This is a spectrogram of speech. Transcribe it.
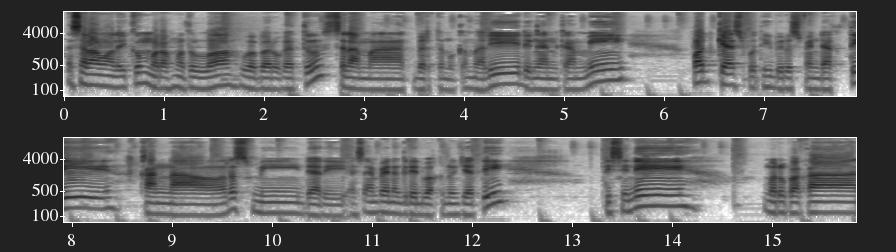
Assalamualaikum warahmatullahi wabarakatuh. Selamat bertemu kembali dengan kami podcast Putih Biru Spendakti, kanal resmi dari SMP Negeri 2 Kedung Jati. Di sini merupakan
